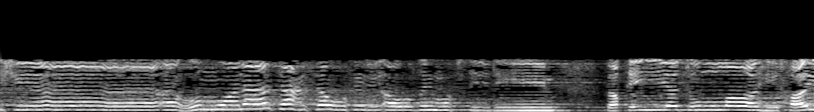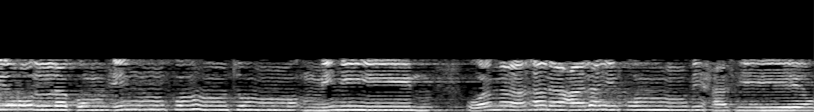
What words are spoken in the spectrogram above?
أشياءهم ولا تعثوا في الأرض مفسدين بقية الله خير لكم إن كنتم مؤمنين وما أنا عليكم بحفيظ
